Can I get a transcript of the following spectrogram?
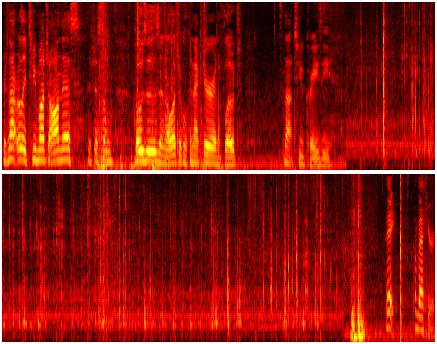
There's not really too much on this. There's just some hoses, and electrical connector, and a float. It's not too crazy. Hey, come back here.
